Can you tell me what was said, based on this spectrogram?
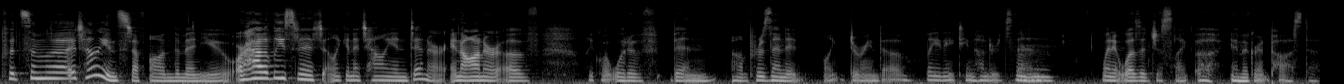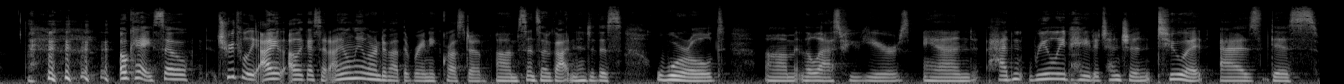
put some uh, Italian stuff on the menu or have at least an, like an Italian dinner in honor of like what would have been um, presented like during the late 1800s then mm-hmm. when it wasn't just like ugh, immigrant pasta okay so truthfully i like i said i only learned about the Brandy Crusta um, since i've gotten into this world um, in the last few years and hadn't really paid attention to it as this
